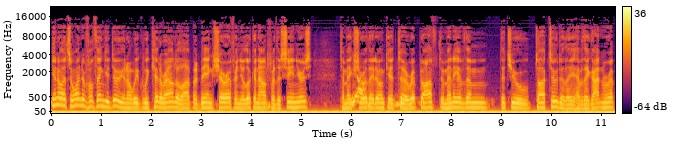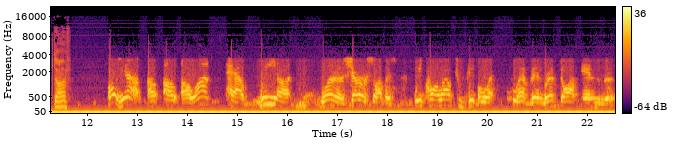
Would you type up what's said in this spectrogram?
you know, it's a wonderful thing you do. You know, we we kid around a lot, but being sheriff and you're looking out for the seniors to make Yeah. sure they don't get uh, ripped off. Do many of them that you talk to do they have they gotten ripped off? oh yeah, a, a, a lot have. We uh, one of the sheriff's office. We call out to people who have been ripped off, and the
